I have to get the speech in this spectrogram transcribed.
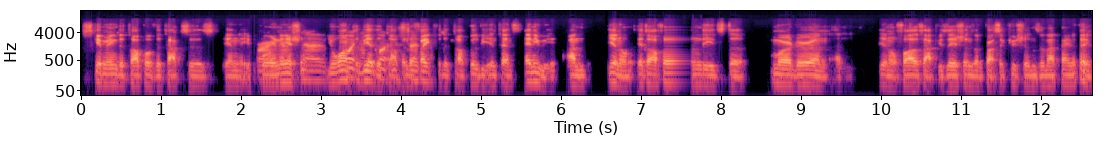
skimming the top of the taxes in a poor right. nation. No, you want point, to be at the top, and the fight for the top will be intense anyway. And you know, it often leads to murder and, and you know false accusations and prosecutions and that kind of thing.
